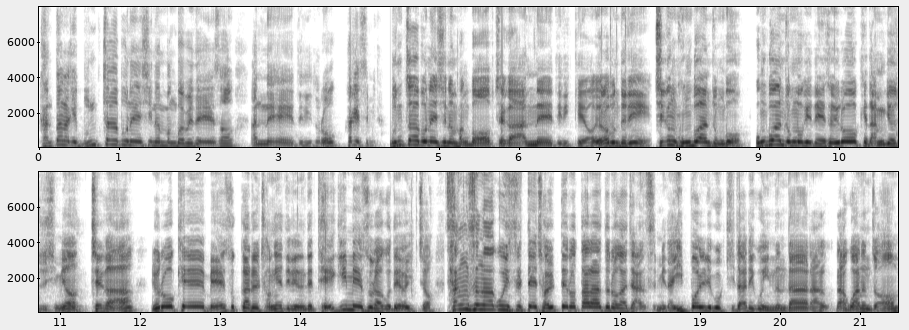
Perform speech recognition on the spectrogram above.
간단하게 문자 보내시는 방법에 대해서 안내해 드리도록 하겠습니다. 문자 보내시는 방법 제가 안내해 드릴게요. 여러분들이 지금 공부한 종목, 공부한 종목에 대해서 이렇게 남겨주시면 제가 이렇게 매수가를 정해 드리는데 대기 매수라고 되어 있죠. 상승하고 있을 때 절대로 따라 들어가지 않습니다. 입 벌리고 기다리고 있는다라고 하는 점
